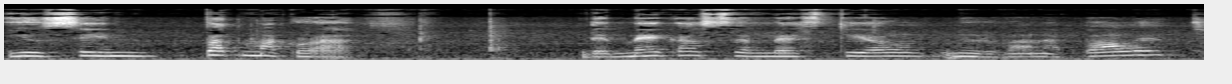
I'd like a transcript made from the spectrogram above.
using Pat McGrath, the Mega Celestial Nirvana palette.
